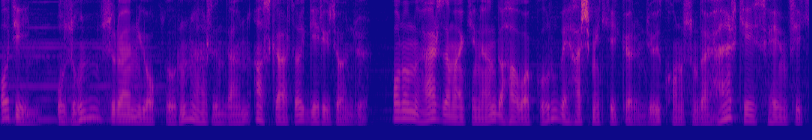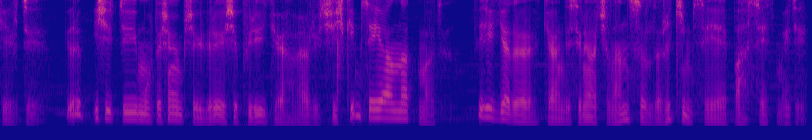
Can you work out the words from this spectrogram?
Odin uzun süren yokluğunun ardından Asgard'a geri döndü. Onun her zamankinden daha vakur ve haşmetli göründüğü konusunda herkes hemfikirdi. Görüp işittiği muhteşem şeyleri eşi Frigya hariç hiç kimseye anlatmadı. Frigya da kendisine açılan sırları kimseye bahsetmedi.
